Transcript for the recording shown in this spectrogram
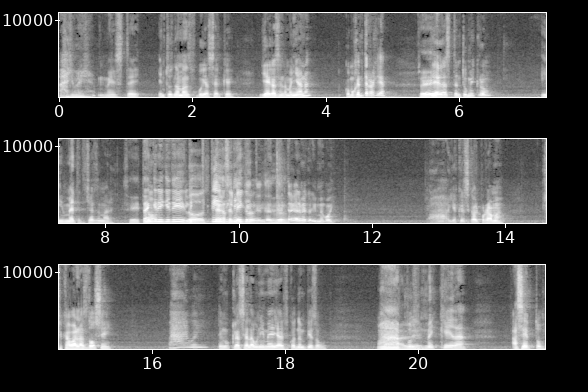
Ay, güey, este, entonces nada más voy a hacer que llegas en la mañana, como gente ragia. Llegas, en tu micro, y métete, echas de madre. Sí, tan ¿no? lo dejas el micro. Te, entrega el micro y me voy. Ah, ¿y a qué se acaba el programa? Se acaba a las 12. Güey, tengo clase a la una y media, es cuando empiezo. Ah, pues me queda. Acepto,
